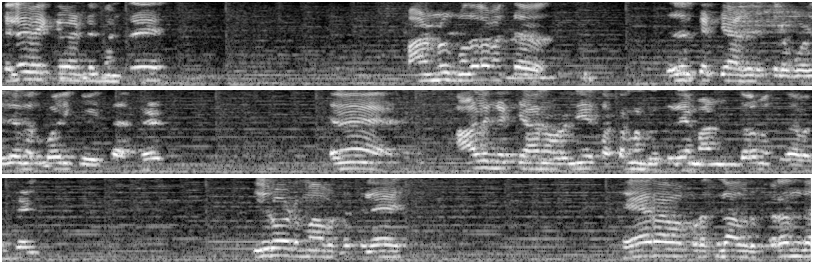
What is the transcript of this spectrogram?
சிலை வைக்க வேண்டும் என்று முதலமைச்சர் எதிர்கட்சியாக இருக்கிற பொழுது அந்த கோரிக்கை வைத்தார்கள். என ஆளுங்கட்சியான உடனே சட்டமன்றத்திலே முதலமைச்சர் அவர்கள் ஈரோடு மாவட்டத்திலே ஜெயராமபுரத்தில் அவர் பிறந்த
